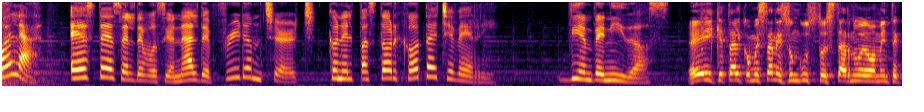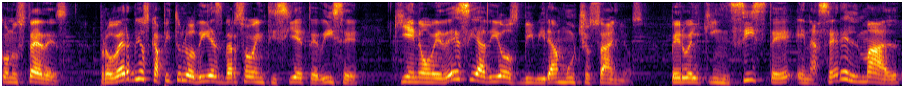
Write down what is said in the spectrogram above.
Hola, este es el devocional de Freedom Church con el pastor J. Berry. Bienvenidos. Hey, ¿qué tal? ¿Cómo están? Es un gusto estar nuevamente con ustedes. Proverbios capítulo 10, verso 27 dice, Quien obedece a Dios vivirá muchos años, pero el que insiste en hacer el mal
